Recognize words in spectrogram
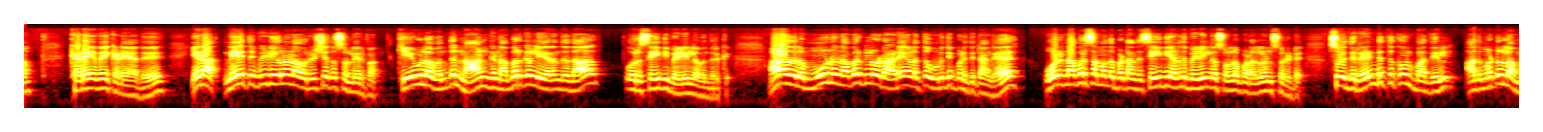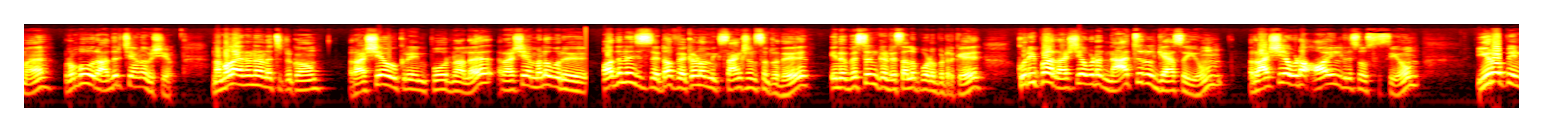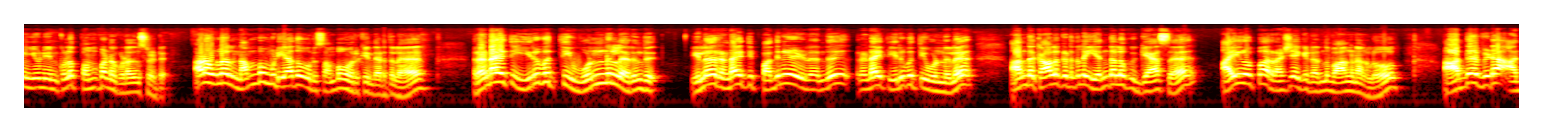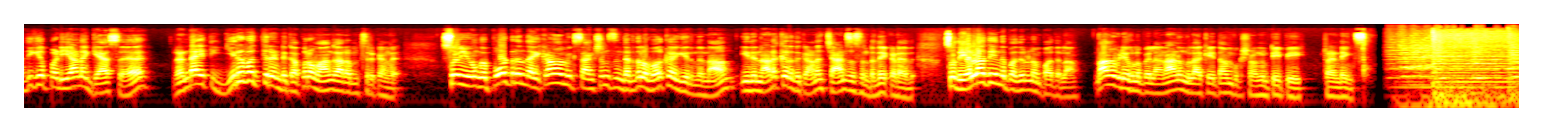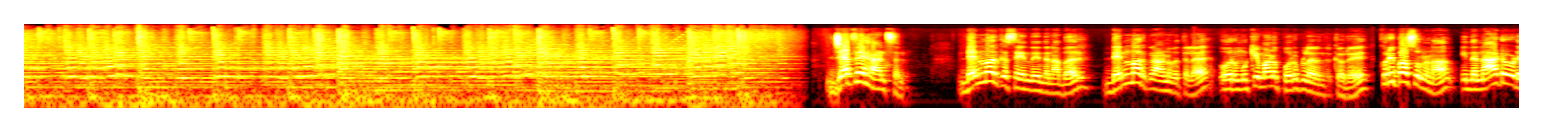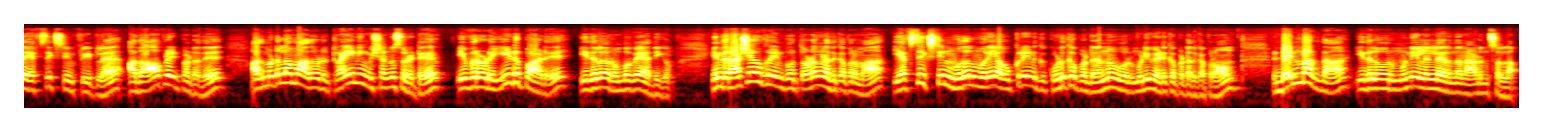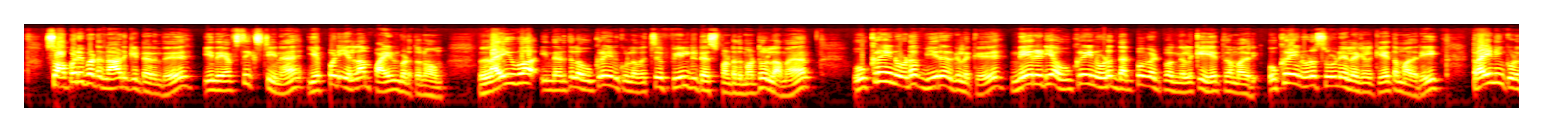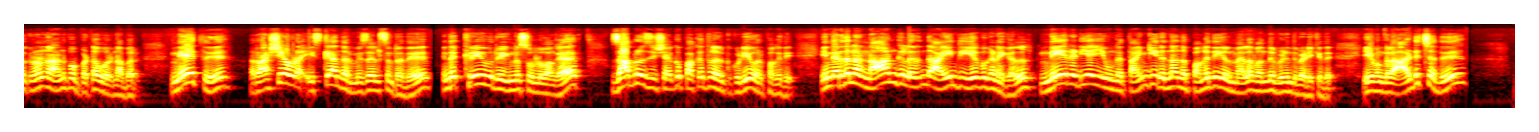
கிடையவே கிடையாது. ஏன்னா நேற்று வீடியோவில் நான் ஒரு விஷயத்த சொல்லியிருப்பேன். கியூவில் வந்து நான்கு நபர்கள் இறந்ததா ஒரு செய்தி வெளியில் வந்திருக்கு. ஆனால் அதில் மூணு நபர்களோட அடையாளத்தை உறுதிப்படுத்திட்டாங்க. ஒரு நபர் சம்மந்தப்பட்ட அந்த செய்தியானது வெளியில் சொல்லப்படலன்னு சொல்லிட்டு. ஸோ இது ரெண்டுத்துக்கும் பதில். அது மட்டும் இல்லாமல் ரொம்ப ஒரு அதிர்ச்சியான விஷயம். நம்மளாம் என்ன நினச்சிட்ருக்கோம் ரஷ்யா உக்ரைன் போர்னால ரஷ்யா மேலே ஒரு பதினஞ்சு செட் ஆஃப் எக்கனாமிக் சாங்ஷன்ஸ்ன்றது இந்த வெஸ்டர்ன் கண்ட்ரிஸால் போடப்பட்டிருக்கு. குறிப்பாக ரஷ்யாவோட நேச்சுரல் கேஸையும் ரஷ்யாவோட ஆயில் ரிசோர்ஸஸையும் யூரோப்பியன் யூனியனுக்குள்ளே பம்ப் பண்ணக்கூடாதுன்னு சொல்லிட்டு. ஆனால் உங்களால் நம்ப முடியாத ஒரு சம்பவம் இருக்குது இந்த இடத்துல. ரெண்டாயிரத்தி இருபத்தி ஒன்றுலேருந்து இல்லை ரெண்டாயிரத்தி பதினேழுலேருந்து ரெண்டாயிரத்தி இருபத்தி ஒன்றில் அந்த காலகட்டத்தில் எந்த அளவுக்கு கேஸை ஐரோப்பா ரஷ்யா கிட்டேருந்து வாங்கினாங்களோ அதை விட அதிகப்படியான கேஸை ரெண்டாயிரத்தி இருபத்தி ரெண்டுக்கு அப்புறம் வாங்க ஆரம்பிச்சிருக்காங்க. ஸோ இவங்க போட்டிருந்த எக்கனாமிக் சாங்ஷன்ஸ் இந்த இடத்துல ஒர்க் ஆகியிருந்ததுன்னா இது நடக்கிறதுக்கான சான்சஸ்ன்றதே கிடையாது. ஸோ இது எல்லாத்தையும் இந்த பதிவில் நம்ம பார்த்துலாம் வாங்க வீடியோக்குள்ள போயிடலாம். நான் உங்களா கேத்தாம் புக்ஷ் வாங்கும் டிபி ட்ரெண்டிங்ஸ் ஜெஃபே ஹான்சன் டென்மார்க்கை சேர்ந்த இந்த நபர் டென்மார்க் ராணுவத்தில் ஒரு முக்கியமான பொறுப்பில் இருந்திருக்காரு குறிப்பாக சொல்லணும்னா இந்த நாட்டோட எஃப் சிக்ஸ்டீன் ஃப்ளீட்டில் அதை ஆப்ரேட் பண்ணுறது அது மட்டும் இல்லாமல் அதோட ட்ரைனிங் மிஷன் சொல்லிட்டு இவரோட ஈடுபாடு இதில் ரொம்பவே அதிகம். இந்த ரஷ்யா உக்ரைன் போர் தொடங்கினதுக்கப்புறமா எஃப் சிக்ஸ்டீன் முதல் முறையாக உக்ரைனுக்கு கொடுக்கப்பட்டதுன்னு ஒரு முடிவு எடுக்கப்பட்டதுக்கப்புறம் டென்மார்க் தான் இதில் ஒரு முன்னிலையில் இருந்த நாடுன்னு சொல்லலாம். ஸோ அப்படிப்பட்ட நாடு கிட்ட இருந்து இந்த எஃப் சிக்ஸ்டீனை எப்படியெல்லாம் பயன்படுத்தணும்? லைவாக இந்த இடத்துல உக்ரைனுக்குள்ளே வச்சு ஃபீல்டு டெஸ்ட் பண்ணுறது மட்டும் இல்லாமல் உக்ரைனோட வீரர்களுக்கு நேரடியாக உக்ரைனோட தட்பவெட்பங்களுக்கு ஏற்ற மாதிரி உக்ரைனோட சூழ்நிலைகளுக்கு ஏற்ற மாதிரி ட்ரைனிங் கொடுக்கணும்னு அனுப்பப்பட்ட ஒரு நபர். நேத்து ரஷ்யாவோட இஸ்காந்தர் மிசைல்ஸ்ன்றது இந்த கிரேவ் ரிங்னு சொல்லுவாங்க. ஜாப்ரோசிஷியாவுக்கு பக்கத்தில் இருக்கக்கூடிய ஒரு பகுதி. இந்த இடத்துல நான்குலேருந்து ஐந்து ஏவுகணைகள் நேரடியாக இவங்க தங்கியிருந்த அந்த பகுதிகள் மேலே வந்து விழுந்து வெடிக்குது. இவங்களை அடிச்சது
